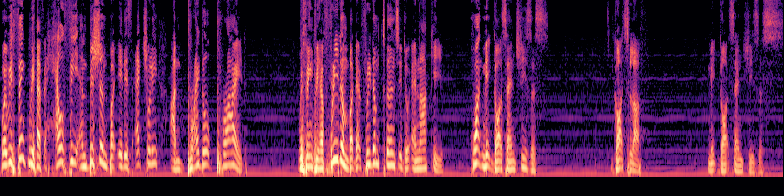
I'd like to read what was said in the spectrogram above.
Where we think we have healthy ambition, but it is actually unbridled pride. We think we have freedom, but that freedom turns into anarchy. What made God send Jesus? God's love made God send Jesus.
